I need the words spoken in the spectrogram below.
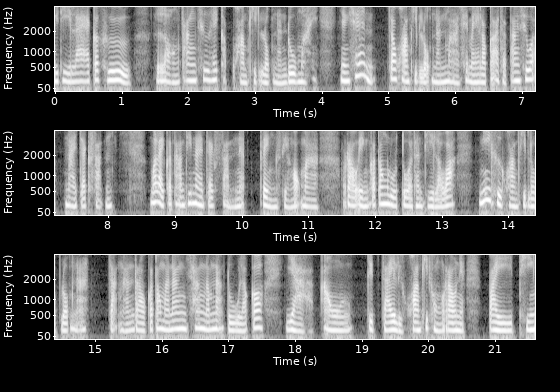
วิธีแรกก็คือ ลองตั้งชื่อให้กับความคิดลบนั้นดูใหม่ อย่างเช่น เจ้าความคิดลบนั้นมาใช่ไหมเราก็อาจจะตั้งชื่อว่านายแจ็คสัน เมื่อไหร่ก็ตามที่นายแจ็คสันเนี่ยเปล่งเสียงออกมา เราเองก็ต้องรู้ตัวทันทีแล้วว่า นี่คือความคิดลบๆนะ จากนั้นเราก็ต้องมานั่งชั่งน้ำหนักดู แล้วก็อย่าเอา จิตใจหรือความคิดของเราเนี่ยไปทิ้ง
